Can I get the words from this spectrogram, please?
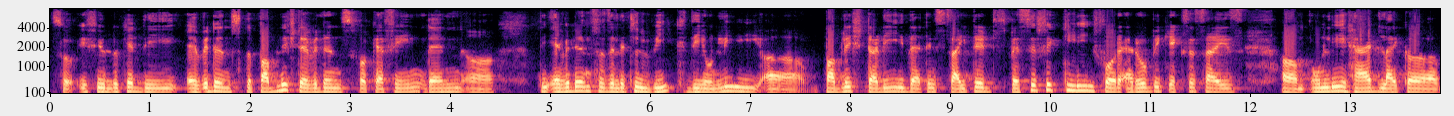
So if you look at the evidence, the published evidence for caffeine, then uh, the evidence is a little weak. The only uh, published study that is cited specifically for aerobic exercise um, only had like a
